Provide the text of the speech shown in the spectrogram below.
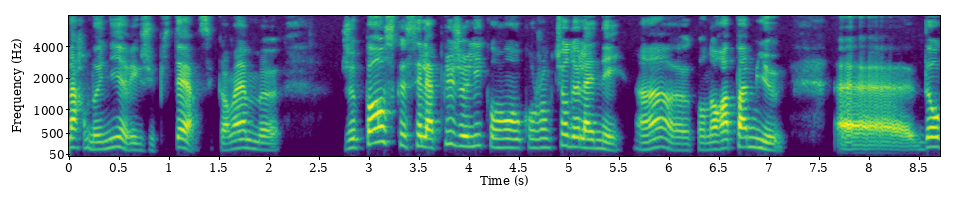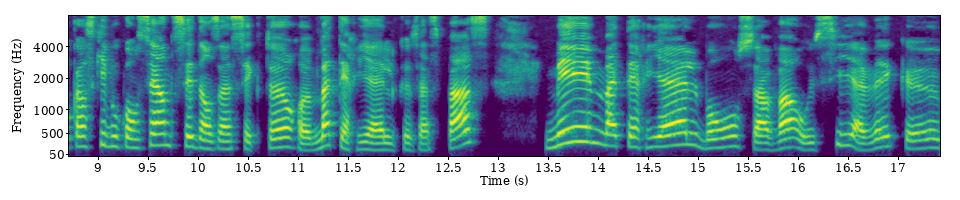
harmonie avec Jupiter, c'est quand même... je pense que c'est la plus jolie conjoncture de l'année, hein, qu'on n'aura pas mieux. Euh, donc en ce qui vous concerne, c'est dans un secteur euh, matériel que ça se passe, mais matériel, bon ça va aussi avec euh,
